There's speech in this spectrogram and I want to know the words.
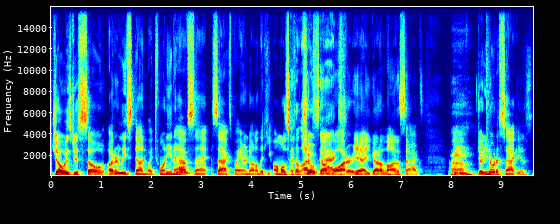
Joe is just so utterly stunned by 20 and a half sa- sacks by Aaron Donald that he almost That's a lot of choked on water. Yeah, he got a lot of sacks. Um, Joe, do you know what a sack is?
